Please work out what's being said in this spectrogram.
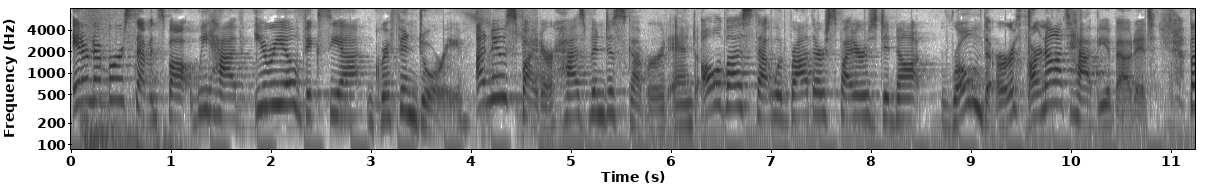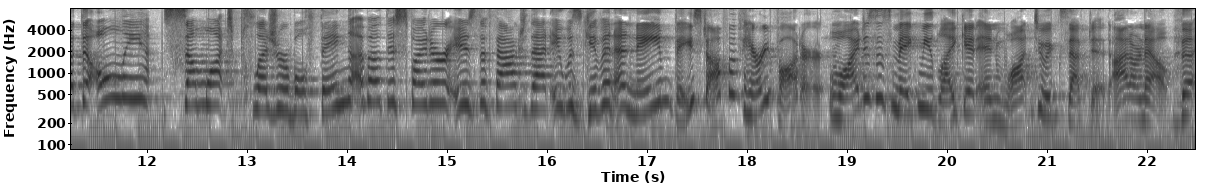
In our number 7 spot, we have Eriovixia gryffindori. A new spider has been discovered, and all of us that would rather spiders did not roam the earth are not happy about it. But the only somewhat pleasurable thing about this spider is the fact that it was given a name based off of Harry Potter. Why does this make me like it and want to accept it? I don't know. The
